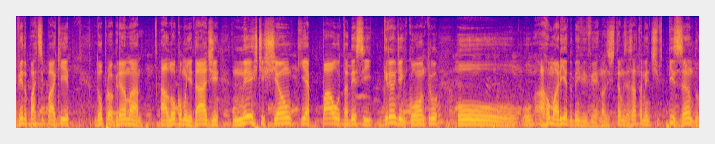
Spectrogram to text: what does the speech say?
Vindo participar aqui do programa Alô Comunidade, neste chão que é pauta desse grande encontro, o, o, a Romaria do Bem Viver. Nós estamos exatamente pisando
